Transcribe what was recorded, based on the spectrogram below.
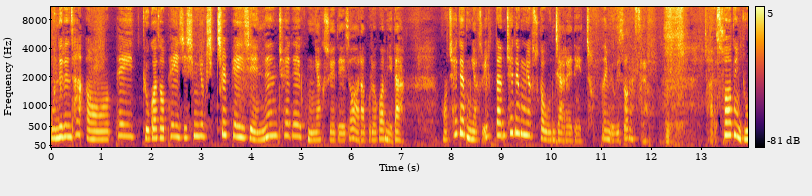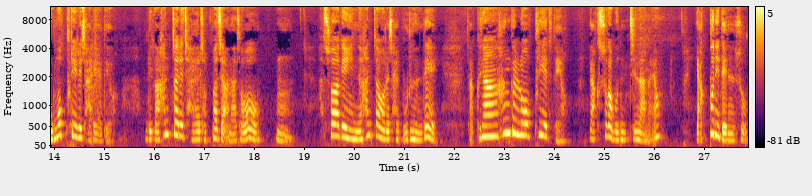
오늘은 사, 어, 페이, 교과서 페이지 16, 17페이지에 있는 최대 공약수에 대해서 알아보려고 합니다. 어, 최대 공약수. 일단 최대 공약수가 뭔지 알아야 되겠죠. 선생님 여기 써놨어요. 자, 수학은 용어 풀이를 잘해야 돼요. 우리가 한자를 잘 접하지 않아서, 음, 수학에 있는 한자어를 잘 모르는데, 자, 그냥 한글로 풀이해도 돼요. 약수가 뭔지는 알아요? 약분이 되는 수.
